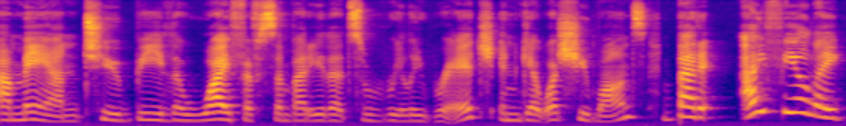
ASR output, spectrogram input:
a man to be the wife of somebody that's really rich and get what she wants. But I feel like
